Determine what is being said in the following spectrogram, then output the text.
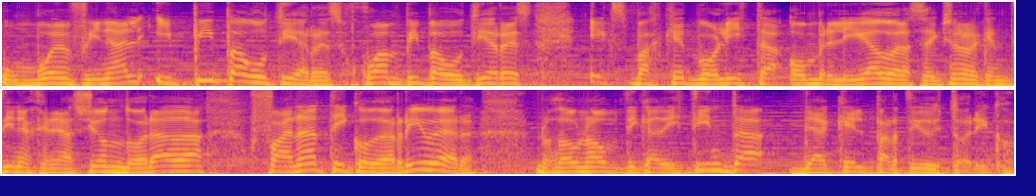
un buen final. Y Pipa Gutiérrez, Juan Pipa Gutiérrez, ex basquetbolista, hombre ligado a la selección argentina, generación dorada, fanático de River, nos da una óptica distinta de aquel partido histórico.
